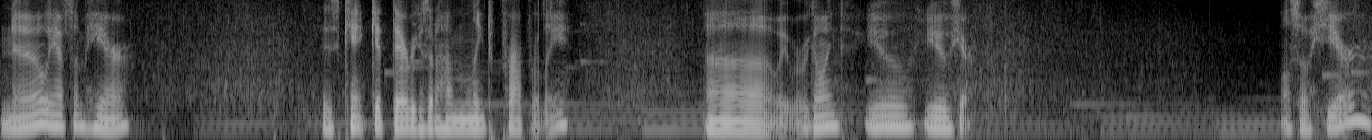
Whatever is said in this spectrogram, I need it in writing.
No, we have some here. They just can't get there because I don't have them linked properly. Uh, wait, where are we going? You, you, here. Also here.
